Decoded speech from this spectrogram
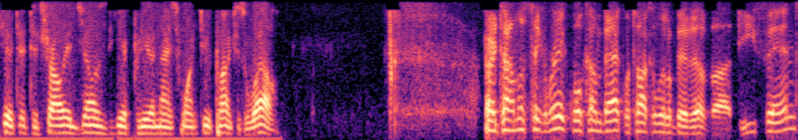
to, to, to Charlie Jones to give Purdue a nice one-two punch as well. All right, Tom, let's take a break. We'll come back. We'll talk a little bit of uh, defense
